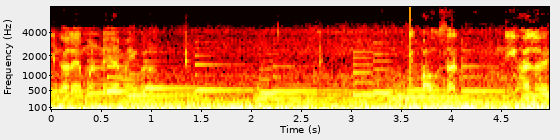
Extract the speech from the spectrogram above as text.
निघालोय मंडई आम्ही इकडून. पावसात निघालोय.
